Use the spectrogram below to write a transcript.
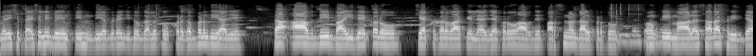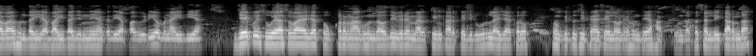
ਮੇਰੀ ਸਪੈਸ਼ਲੀ ਬੇਨਤੀ ਹੁੰਦੀ ਆ ਵੀਰੇ, ਜਦੋਂ ਗੱਲ ਤੋਕੜ ਗੱਭਣ ਦੀ ਆ ਜੇ, ਤਾਂ ਆਪਦੀ ਬਾਈ ਦੇ ਘਰੋਂ ਚੈੱਕ ਕਰਵਾ ਕੇ ਲੈ ਜਾ ਕਰੋ, ਆਪਦੇ ਪਰਸਨਲ ਡਾਕਟਰ ਤੋਂ, ਕਿਉਂਕਿ ਮਾਲ ਸਾਰਾ ਖਰੀਦਿਆ ਵਾ, ਹੁੰਦਾ ਹੀ ਆ ਬਾਈ ਦਾ ਜਿੰਨੇ ਆ, ਕਦੀ ਆਪਾਂ ਵੀਡੀਓ ਬਣਾਈ ਦੀ ਆ। ਜੇ ਕੋਈ ਸੂਇਆ ਸਵਾਇਆ ਜਾਂ ਤੋਕੜ ਨਾਗ ਹੁੰਦਾ ਉਹਦੀ ਵੀਰੇ ਮਿਲਕਿੰਗ ਕਰਕੇ ਜ਼ਰੂਰ ਲੈ ਜਾ ਕਰੋ ਕਿਉਂਕਿ ਤੁਸੀਂ ਪੈਸੇ ਲਾਉਣੇ ਹੁੰਦੇ ਆ ਹੱਕ ਹੁੰਦਾ ਤਸੱਲੀ ਕਰਨ ਦਾ।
